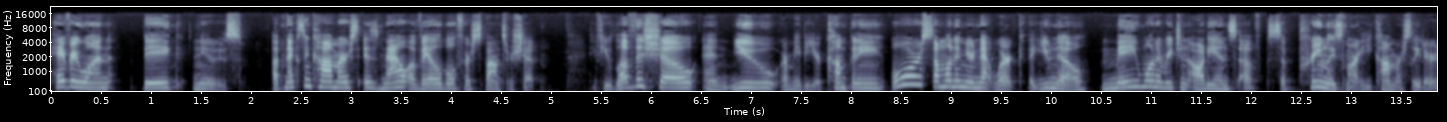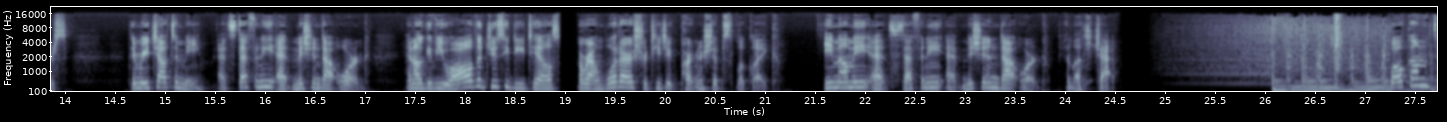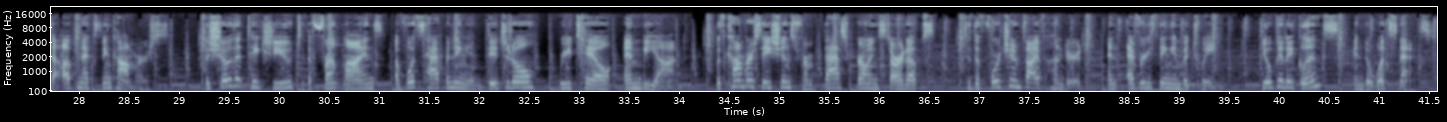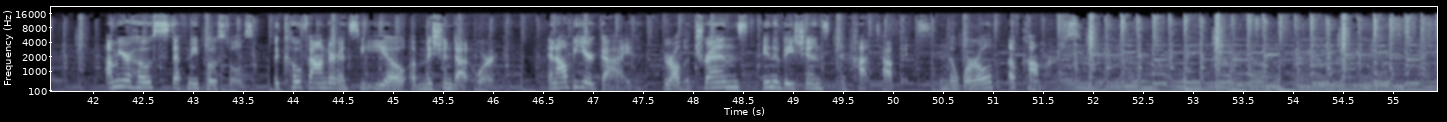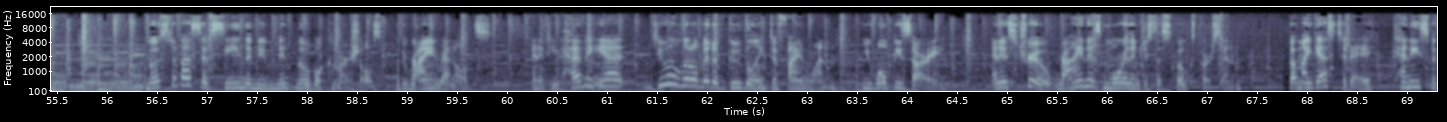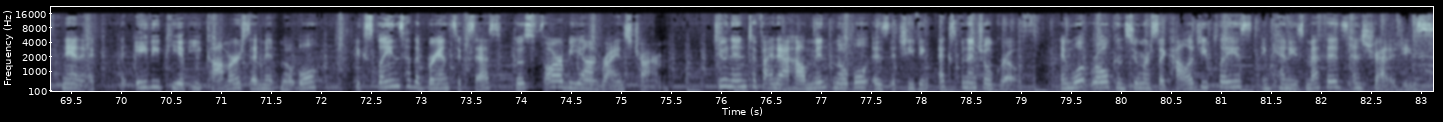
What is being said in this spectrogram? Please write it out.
Hey everyone, big news. Up Next in Commerce is now available for sponsorship. If you love this show and you, or maybe your company, or someone in your network that you know may want to reach an audience of supremely smart e commerce leaders, then reach out to me at stephanie at mission.org and I'll give you all the juicy details around what our strategic partnerships look like. Email me at stephanie at mission.org and let's chat. Welcome to Up Next in Commerce the show that takes you to the front lines of what's happening in digital, retail, and beyond, with conversations from fast growing startups to the Fortune 500 and everything in between. You'll get a glimpse into what's next. I'm your host, Stephanie Postles, the co founder and CEO of Mission.org, and I'll be your guide through all the trends, innovations, and hot topics in the world of commerce. Most of us have seen the new Mint Mobile commercials with Ryan Reynolds. And if you haven't yet, do a little bit of Googling to find one. You won't be sorry. And it's true, Ryan is more than just a spokesperson. But my guest today, Kenny Smithnanic, the AVP of e-commerce at Mint Mobile, explains how the brand's success goes far beyond Ryan's charm. Tune in to find out how Mint Mobile is achieving exponential growth and what role consumer psychology plays in Kenny's methods and strategies.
